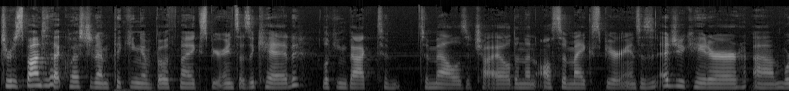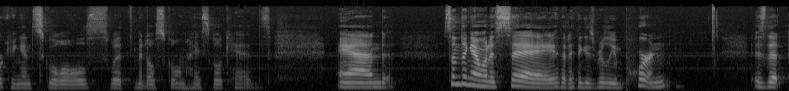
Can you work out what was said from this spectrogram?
to respond to that question, I'm thinking of both my experience as a kid, looking back to, to Mel as a child, and then also my experience as an educator, um, working in schools with middle school and high school kids. And something I want to say that I think is really important is that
